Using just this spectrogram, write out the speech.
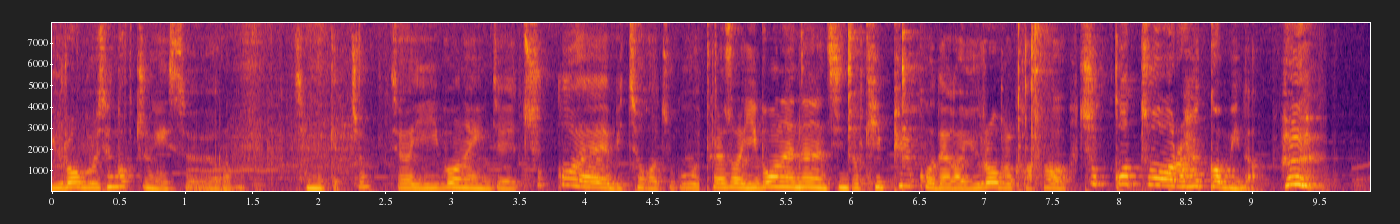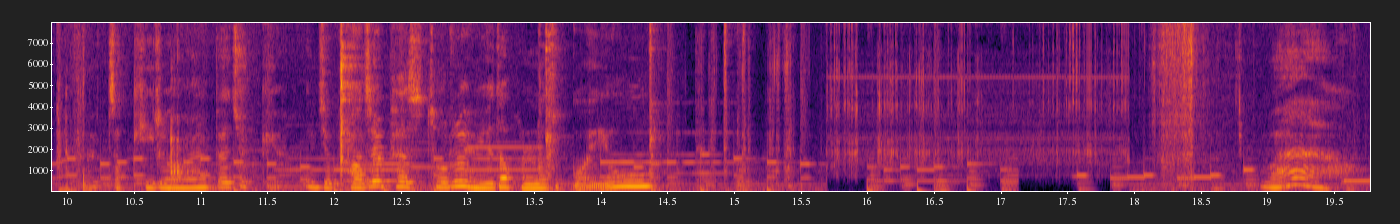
유럽을 생각 중에 있어요, 여러분. 재밌겠죠? 제가 이번에 이제 축구에 미쳐가지고 그래서 이번에는 진짜 기필코 내가 유럽을 가서 축구 투어를 할 겁니다. 살짝 기름을 빼줄게요. 이제 바질 페스토를 위에다 발라줄 거예요. 와우.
